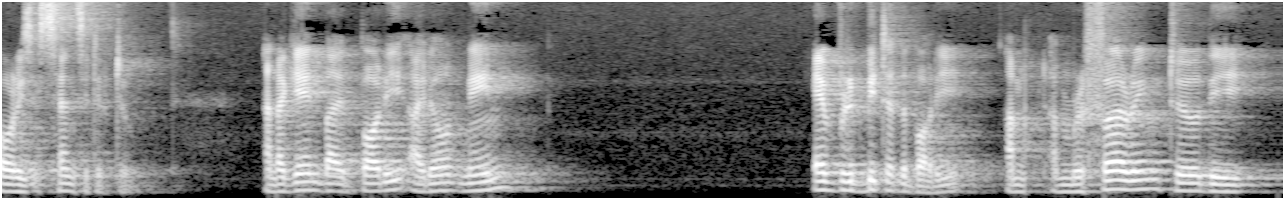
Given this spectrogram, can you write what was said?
or is sensitive to. And again, by body, I don't mean every bit of the body, I'm, I'm referring to the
